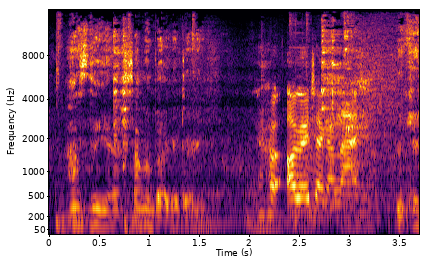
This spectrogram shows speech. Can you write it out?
How's the uh, salmon burger doing? I'll go check on that. Thank you.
